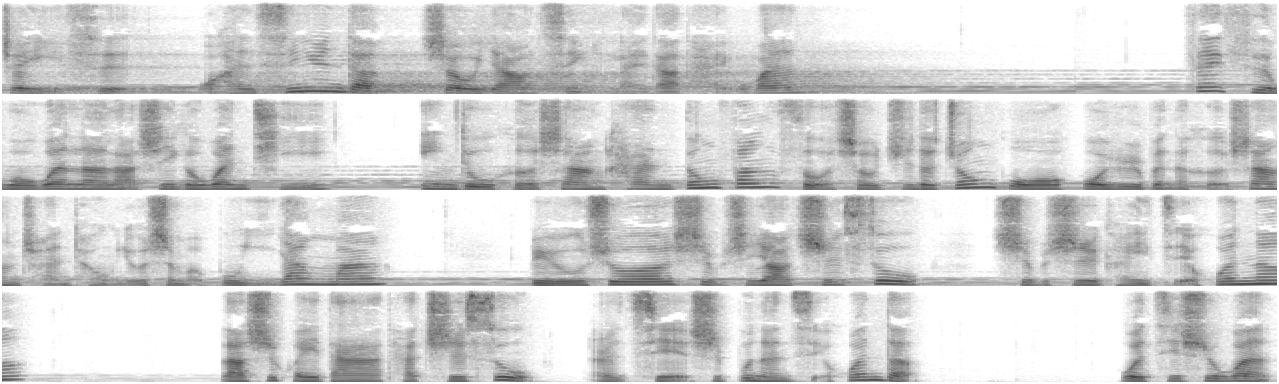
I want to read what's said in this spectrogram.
这一次，我很幸运地受邀请来到台湾。在此，我问了老师一个问题：印度和尚和东方所熟知的中国或日本的和尚传统有什么不一样吗？比如说，是不是要吃素？是不是可以结婚呢？老师回答：他吃素。而且是不能结婚的。我继续问，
